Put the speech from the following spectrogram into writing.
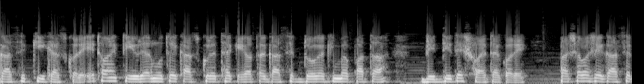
গাছে কি কাজ করে? এটা অনেকটা ইউরিয়ার মতোই কাজ করে থাকে, অর্থাৎ গাছের ডোগা কিংবা পাতা বৃদ্ধিতে সহায়তা করে। পাশাপাশি গাছের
